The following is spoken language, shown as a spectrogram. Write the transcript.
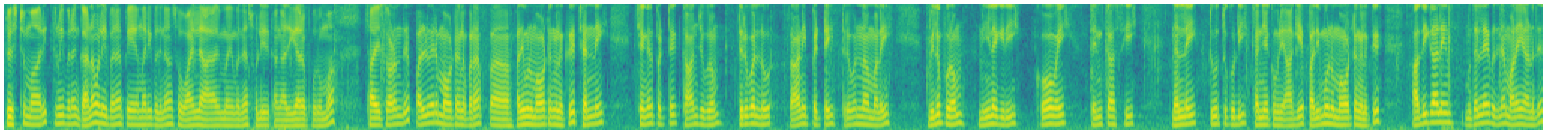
ட்விஸ்ட் மாதிரி திரும்பி பார்த்தீங்கன்னா கனமழை பார்த்தீங்கன்னா பேர் மாதிரி பார்த்தீங்கன்னா ஸோ வானிலை ஆராய்ச்சி மையம் பார்த்தீங்கன்னா சொல்லியிருக்காங்க அதிகாரப்பூர்வமாக ஸோ அதை தொடர்ந்து பல்வேறு மாவட்டங்களில் பார்த்தீங்கன்னா பதிமூணு மாவட்டங்களுக்கு சென்னை செங்கல்பட்டு காஞ்சிபுரம் திருவள்ளூர் ராணிப்பேட்டை திருவண்ணாமலை விழுப்புரம் நீலகிரி கோவை தென்காசி நெல்லை தூத்துக்குடி கன்னியாகுமரி ஆகிய பதிமூணு மாவட்டங்களுக்கு அதிகாலை முதல்ல பார்த்தீங்கன்னா மழையானது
